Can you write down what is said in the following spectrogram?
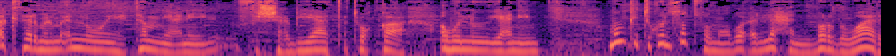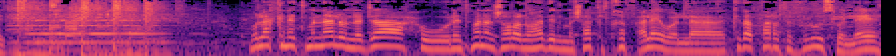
أكثر من ما إنه يهتم يعني في الشعبيات أتوقع أو إنه يعني ممكن تكون صدفة موضوع اللحن برضه وارد. ولكن نتمنى له النجاح ونتمنى إن شاء الله إنه هذه المشاكل تخف عليه ولا كذا طارت الفلوس ولا إيه؟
